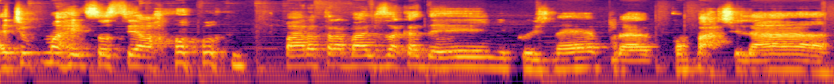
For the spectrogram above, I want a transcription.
é tipo uma rede social para trabalhos acadêmicos, né? Para compartilhar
